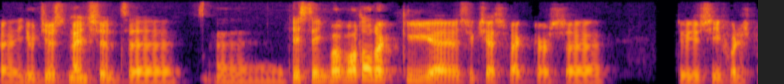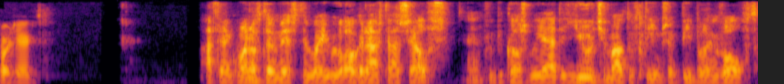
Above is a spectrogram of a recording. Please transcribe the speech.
Uh, you just mentioned uh, uh, this thing, but what other key success factors do you see for this project? I think one of them is the way we organized ourselves, eh, because we had a huge amount of teams and people involved.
